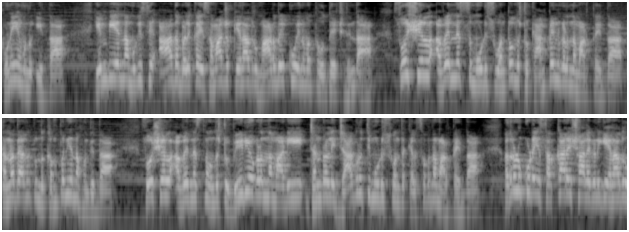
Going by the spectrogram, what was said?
ಪುಣೆಯವನು ಈತ. ಎಂ ಬಿ ಎನ್ನ ಮುಗಿಸಿ ಆದ ಬಳಿಕ ಈ ಸಮಾಜಕ್ಕೆ ಏನಾದರೂ ಮಾಡಬೇಕು ಎನ್ನುವಂಥ ಉದ್ದೇಶದಿಂದ ಸೋಷಿಯಲ್ ಅವೇರ್ನೆಸ್ ಮೂಡಿಸುವಂಥ ಒಂದಷ್ಟು ಕ್ಯಾಂಪೇನ್ಗಳನ್ನು ಮಾಡ್ತಾ ಇದ್ದ. ತನ್ನದೇ ಆದಂಥ ಒಂದು ಕಂಪನಿಯನ್ನು ಹೊಂದಿದ್ದ. ಸೋಷಿಯಲ್ ಅವೇರ್ನೆಸ್ನ ಒಂದಷ್ಟು ವಿಡಿಯೋಗಳನ್ನು ಮಾಡಿ ಜನರಲ್ಲಿ ಜಾಗೃತಿ ಮೂಡಿಸುವಂಥ ಕೆಲಸವನ್ನು ಮಾಡ್ತಾ ಇದ್ದ. ಅದರಲ್ಲೂ ಕೂಡ ಈ ಸರ್ಕಾರಿ ಶಾಲೆಗಳಿಗೆ ಏನಾದರೂ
